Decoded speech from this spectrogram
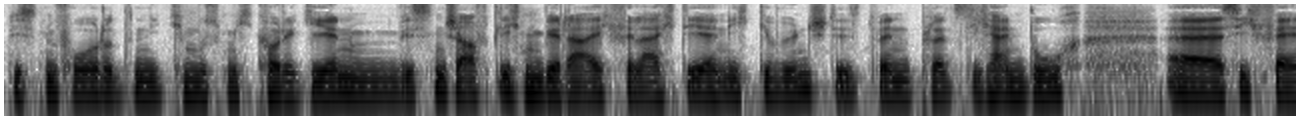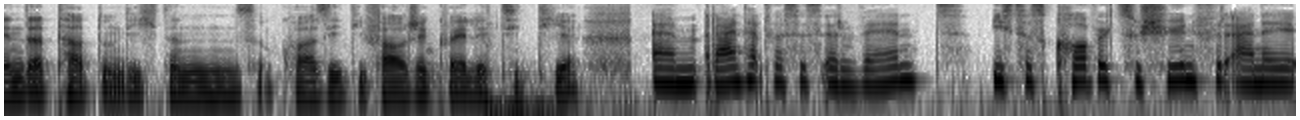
bisschen vor oder Niki muss mich korrigieren, im wissenschaftlichen Bereich vielleicht eher nicht gewünscht ist, wenn plötzlich ein Buch äh, sich verändert hat und ich dann so quasi die falsche Quelle zitiere. Ähm, Reinhard, du hast es erwähnt. Ist das Cover zu schön für eine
